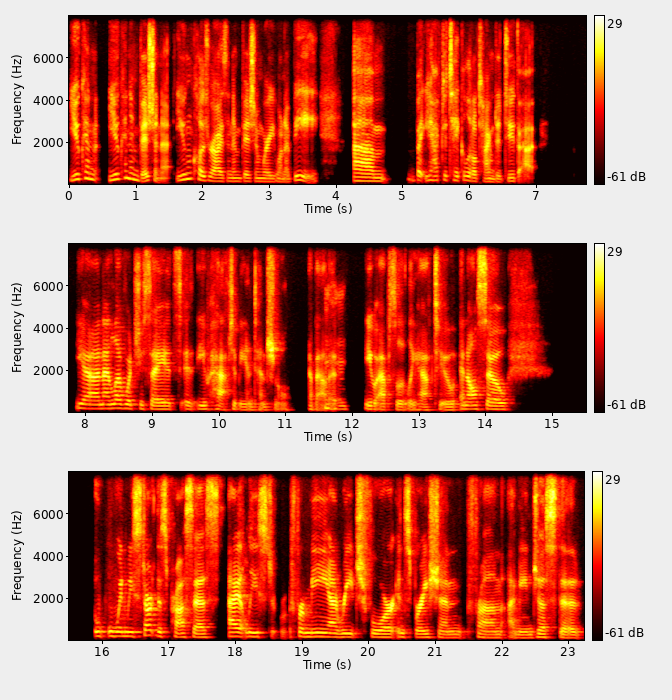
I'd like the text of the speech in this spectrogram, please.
You can you can envision it. You can close your eyes and envision where you want to be um, but you have to take a little time to do that. Yeah and i love what you say it's it, you have to be intentional about mm-hmm. it you absolutely have to and also when we start this process i at least for me i reach for inspiration from i mean just the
